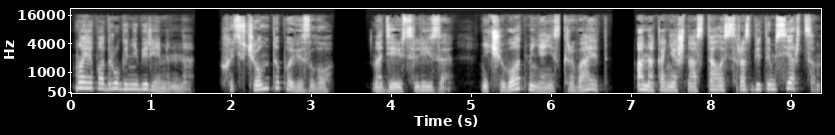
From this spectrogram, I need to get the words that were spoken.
Моя подруга не беременна. Хоть в чем-то повезло. Надеюсь, Лиза ничего от меня не скрывает. Она, конечно, осталась с разбитым сердцем.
